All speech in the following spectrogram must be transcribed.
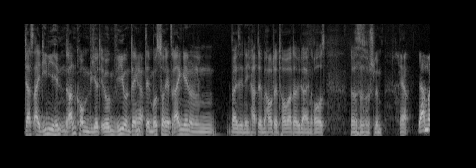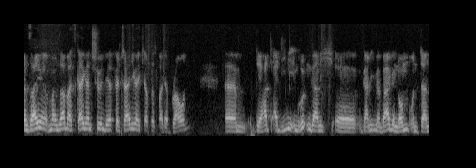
dass Aldini hinten dran kommen wird irgendwie und denkt, Ja. der muss doch jetzt reingehen und dann, weiß ich nicht, hat der, haut der Torwart da wieder einen raus. Das ist so schlimm. Ja. Ja, man sah, man sah bei Sky ganz schön, der Verteidiger, ich glaube, das war der Brown, ähm, der hat Aldini im Rücken gar nicht, äh, gar nicht mehr wahrgenommen und dann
